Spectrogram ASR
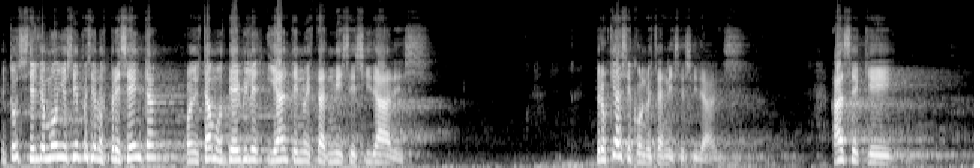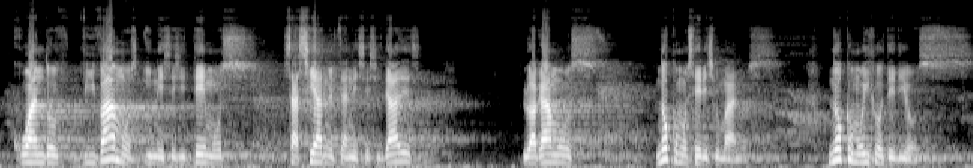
Entonces el demonio siempre se nos presenta cuando estamos débiles y ante nuestras necesidades. Pero ¿qué hace con nuestras necesidades? Hace que cuando vivamos y necesitemos saciar nuestras necesidades, lo hagamos no como seres humanos, no como hijos de Dios,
